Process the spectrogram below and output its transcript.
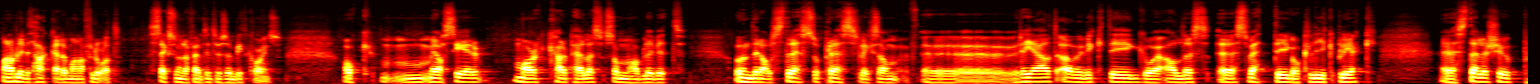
Man har blivit hackad och man har förlorat 650 000 bitcoins. Och mm, jag ser Mark Karpelles som har blivit under all stress och press liksom eh, rejält överviktig och är alldeles eh, svettig och likblek. Eh, ställer sig upp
